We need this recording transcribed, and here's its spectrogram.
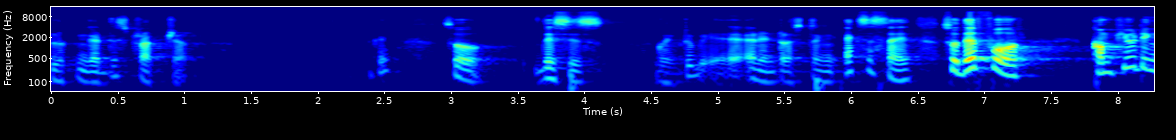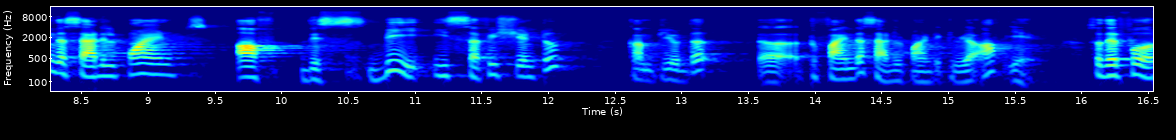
looking at the structure. Okay. So, this is going to be an interesting exercise. So, therefore, computing the saddle points of this B is sufficient to compute the uh, to find the saddle point equilibria of A. So, therefore,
